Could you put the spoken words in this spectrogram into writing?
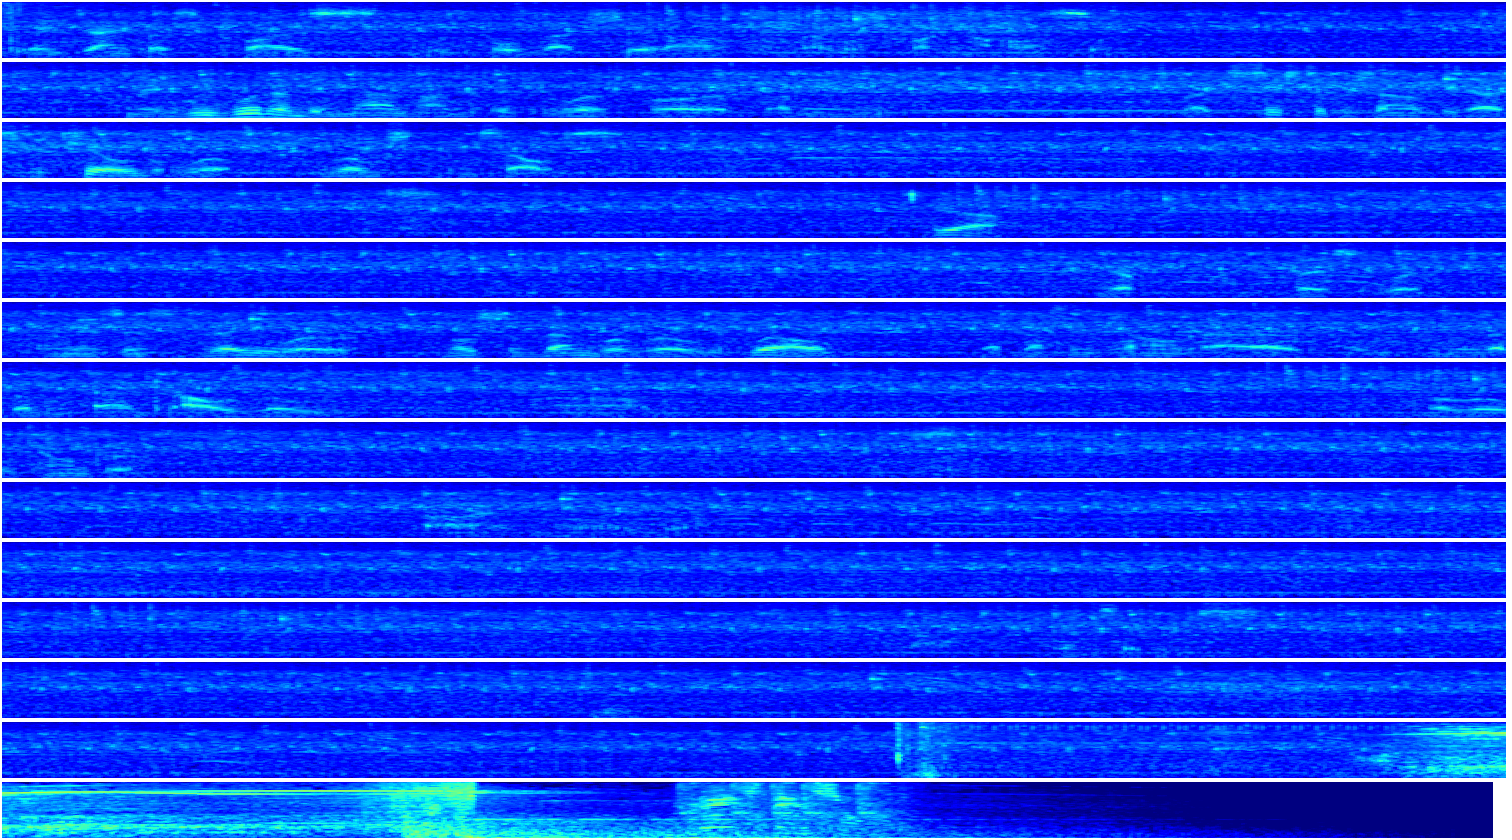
They ganked us twice. We pulled that shit out. That was fucking awesome. I mean, we would have been manhunt if it were for, I mean, like 60% of the guys we killed were rogues themselves. Yeah. Yep, basically. I mean, since they were, most of them were rogue as well, that doesn't count as, I mean, that doesn't add to our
